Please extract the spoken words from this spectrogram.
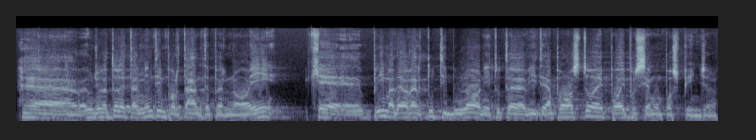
eh, è un giocatore talmente importante per noi che prima deve avere tutti i bulloni, tutte le vite a posto e poi possiamo un po' spingerlo.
